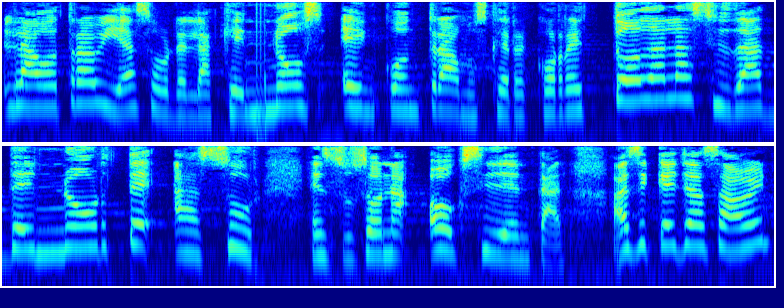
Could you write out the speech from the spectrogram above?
la otra vía sobre la que nos encontramos, que recorre toda la ciudad de norte a sur, en su zona occidental. Así que ya saben,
